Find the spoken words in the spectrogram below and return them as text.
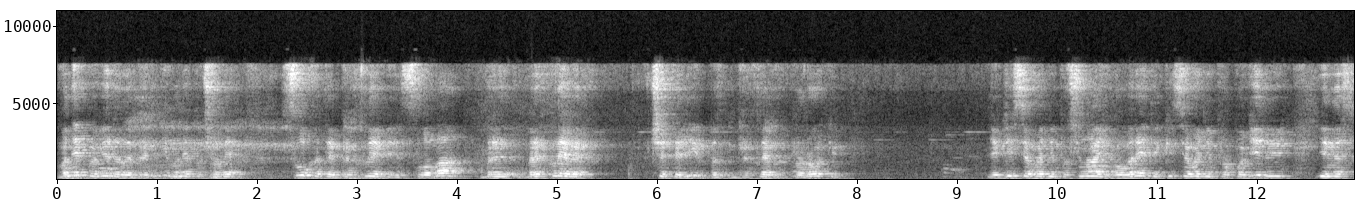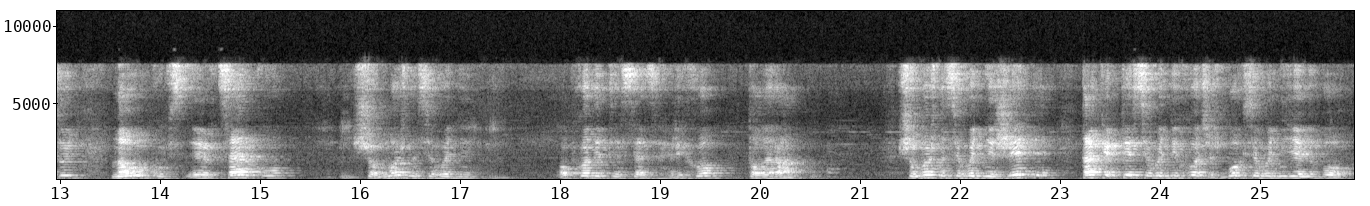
Вони повірили брехні, вони почали слухати брехливі слова, брехливих вчителів, брехливих пророків, які сьогодні починають говорити, які сьогодні проповідують і несуть науку в церкву, що можна сьогодні обходитися з гріхом толерантно, що можна сьогодні жити так, як ти сьогодні хочеш. Бог сьогодні є любов.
